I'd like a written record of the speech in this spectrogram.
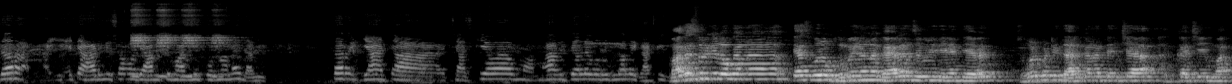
जर येत्या आठ दिवसामध्ये आमची मागणी पूर्ण नाही झाली तर या शासकीय महाविद्यालय व रुग्णालय घाटी मागासवर्गीय लोकांना त्याचबरोबर भूमिहीनांना गायरान जमिनी देण्यात याव्यात झोपडपट्टी धारकांना त्यांच्या हक्काचे मा-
